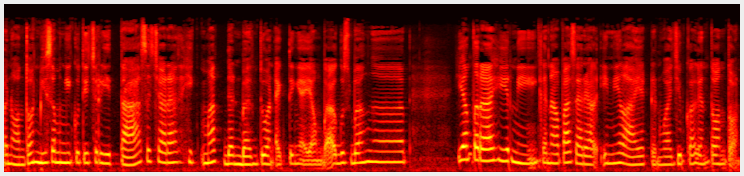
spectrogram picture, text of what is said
Penonton bisa mengikuti cerita secara hikmat dan bantuan aktingnya yang bagus banget. Yang terakhir nih, kenapa serial ini layak dan wajib kalian tonton?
